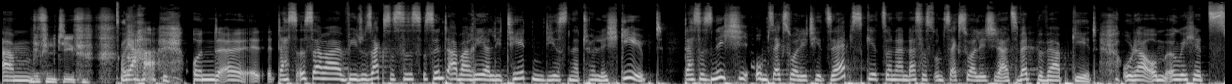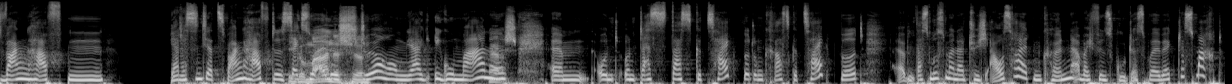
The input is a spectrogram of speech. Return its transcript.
Ähm, Definitiv. Ja, und äh, das ist aber, wie du sagst, es, ist, es sind aber Realitäten, die es natürlich gibt dass es nicht um Sexualität selbst geht, sondern dass es um Sexualität als Wettbewerb geht oder um irgendwelche zwanghaften ja, das sind ja zwanghafte sexuelle Störungen, ja, egomanisch. Ja. Ähm, und und dass das gezeigt wird und krass gezeigt wird, ähm, das muss man natürlich aushalten können, aber ich finde es gut, dass Wellbeck das macht.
